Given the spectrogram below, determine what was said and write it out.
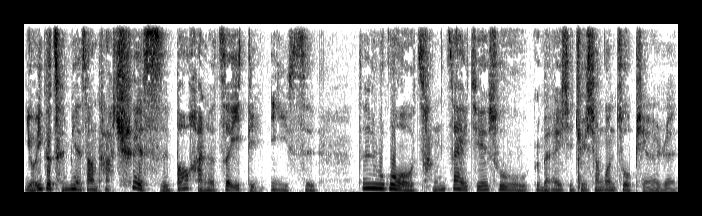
有一个层面上，它确实包含了这一点意思。但是如果常在接触日本 A C G 相关作品的人，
